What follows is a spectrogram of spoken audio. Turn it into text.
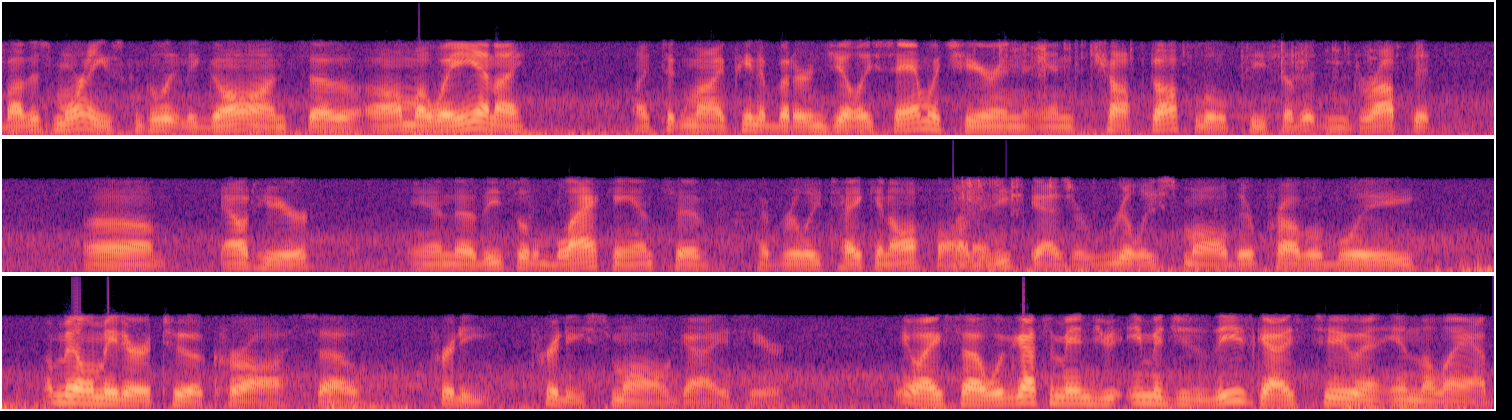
By this morning, it was completely gone. So on my way in, I I took my peanut butter and jelly sandwich here and, and chopped off a little piece of it and dropped it uh, out here. And uh, these little black ants have have really taken off on it. These guys are really small. They're probably a millimeter or two across. So pretty pretty small guys here. Anyway, so we've got some images of these guys too in, in the lab.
